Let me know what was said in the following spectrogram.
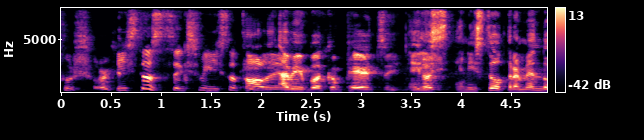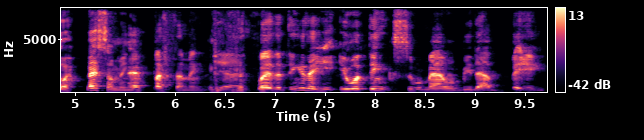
so short. He's still six feet. He's still taller. Than I mean, but compared to you And, know, he's, and he's still tremendo espécimen. pésame. yeah, But the thing is that you, you would think Superman would be that big,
